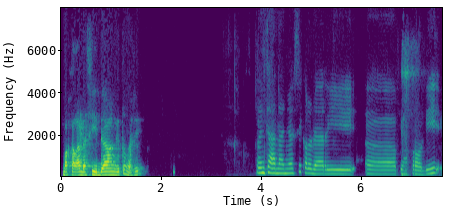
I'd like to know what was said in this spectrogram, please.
bakal ada sidang gitu nggak sih? Rencananya sih kalau dari eh, pihak prodi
